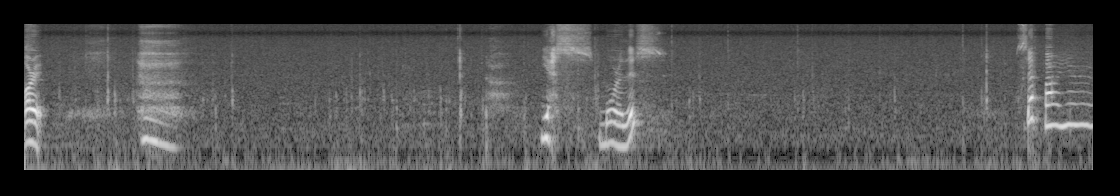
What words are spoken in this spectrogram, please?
Alright. Yes, more of this. Sapphire.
